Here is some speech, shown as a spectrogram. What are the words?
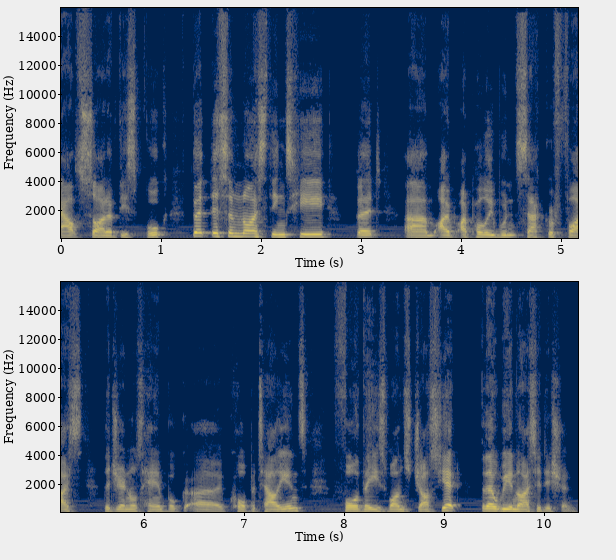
outside of this book. But there's some nice things here. But um, I, I, probably wouldn't sacrifice the General's Handbook uh, core battalions for these ones just yet, but they'll be a nice addition.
